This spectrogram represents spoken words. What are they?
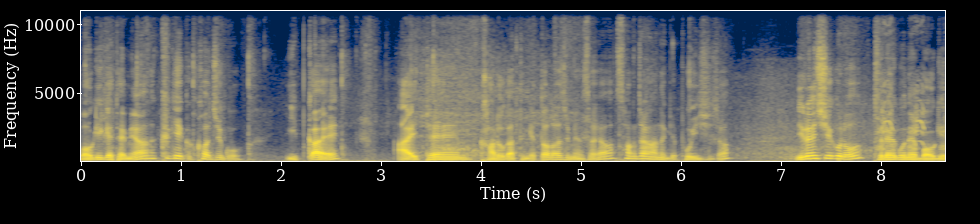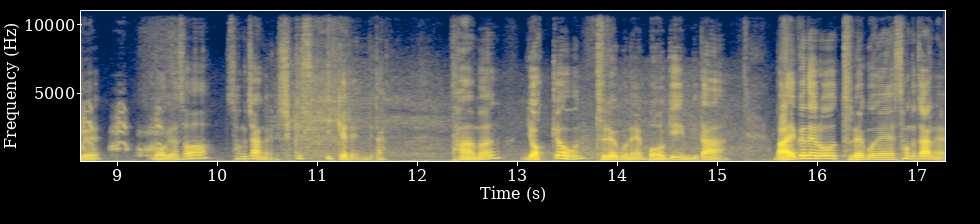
먹이게 되면 크기가 커지고 입가에 아이템 가루 같은 게 떨어지면서요. 성장하는 게 보이시죠? 이런 식으로 드래곤의 먹이를 먹여서 성장을 시킬 수 있게 됩니다. 다음은 역겨운 드래곤의 먹이입니다. 말 그대로 드래곤의 성장을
